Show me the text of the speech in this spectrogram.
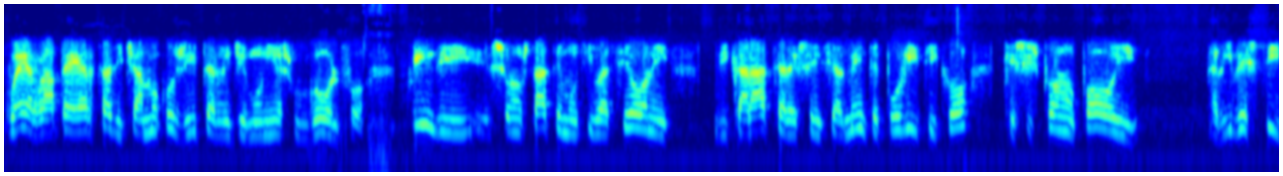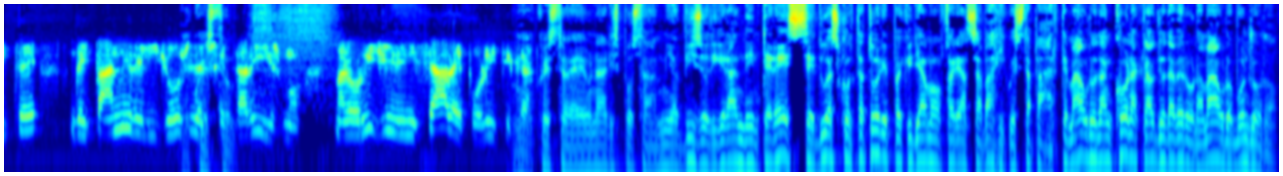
guerra aperta, diciamo così, per l'egemonia sul Golfo. Quindi sono state motivazioni di carattere essenzialmente politico che si sono poi rivestite dei panni religiosi del Questo- settarismo, ma l'origine iniziale è politica. Eh, questa è una risposta a mio avviso di grande interesse. Due ascoltatori e poi chiudiamo Farian Sabahi questa parte. Mauro D'Ancona, Claudio da Verona. Mauro, buongiorno.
